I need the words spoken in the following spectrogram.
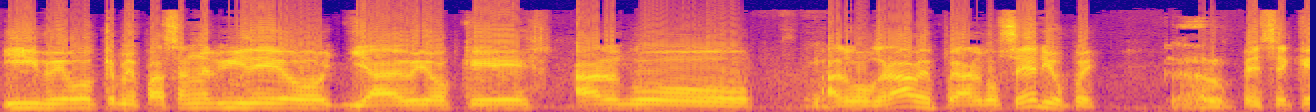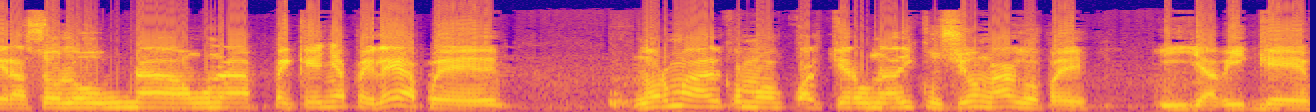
y veo que me pasan el video, ya veo que es algo, algo grave, pues algo serio, pues. Claro. Pensé que era solo una, una pequeña pelea, pues normal, como cualquier una discusión, algo, pues. Y ya vi que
